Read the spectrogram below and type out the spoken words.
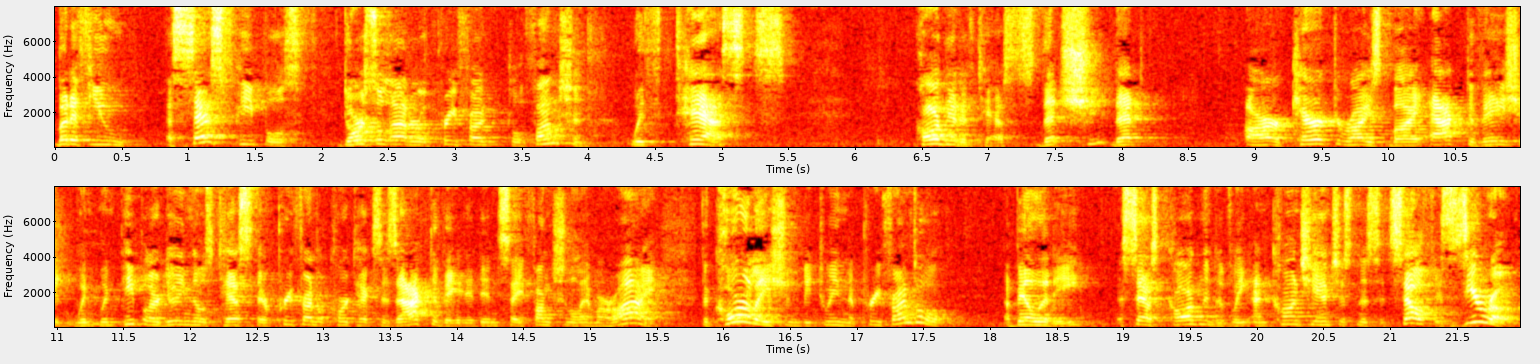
But if you assess people's dorsolateral prefrontal function with tests, cognitive tests, that, that are characterized by activation. When, when people are doing those tests, their prefrontal cortex is activated in, say, functional MRI. The correlation between the prefrontal ability assessed cognitively and conscientiousness itself is zero.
